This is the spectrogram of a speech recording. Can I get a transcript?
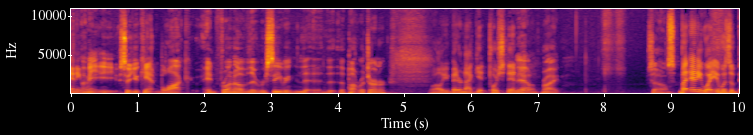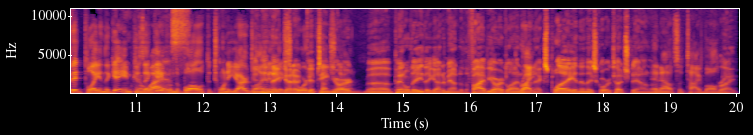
Anyway. I mean, so you can't block in front of the receiving the, the, the punt returner. Well, you better not get pushed into Yeah, him. right. So, But anyway, it was a big play in the game because It they gave them the ball at the 20 yard line and then they, got a 15 touchdown. yard uh, penalty. They got him down to the five yard line on the next play, and then they score a touchdown. And now it's a tie ball game right.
